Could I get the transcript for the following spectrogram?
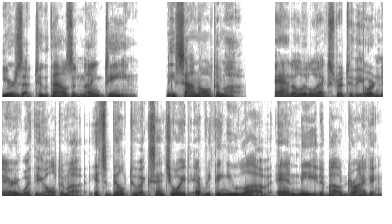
Here's a 2019 Nissan Altima. Add a little extra to the ordinary with the Altima. It's built to accentuate everything you love and need about driving.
